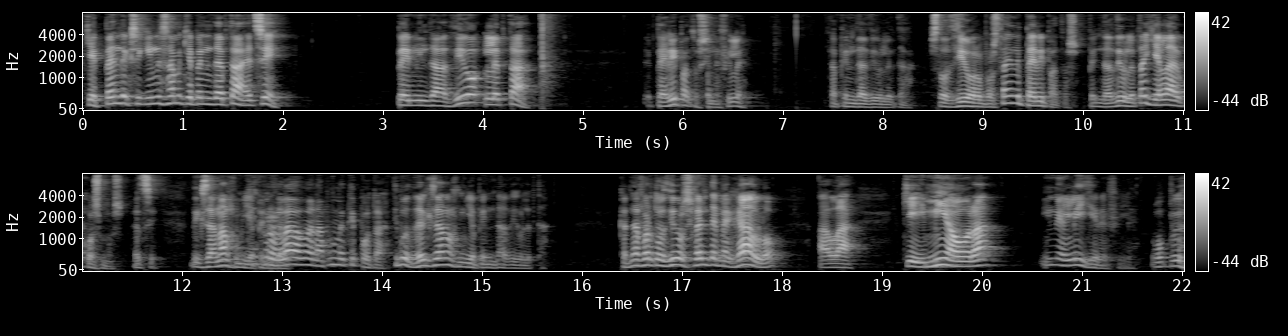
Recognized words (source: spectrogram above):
Και 5 ξεκινήσαμε και 57, έτσι. 52 λεπτά. Ε, Περίπατος είναι, φίλε. Τα 52 λεπτά. Στο 2 ώρο μπροστά είναι περίπατος. 52 λεπτά γελάει ο κόσμος. Έτσι. Δεν ξανάρχομαι για 52 Δεν προλάβαμε να πούμε τίποτα. Τίποτα, δεν ξανάρχομαι για 52 λεπτά. Καμιά φορά το 2 ώρες φαίνεται μεγάλο, αλλά και η μία ώρα είναι λίγη, ρε φίλε. Όπου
